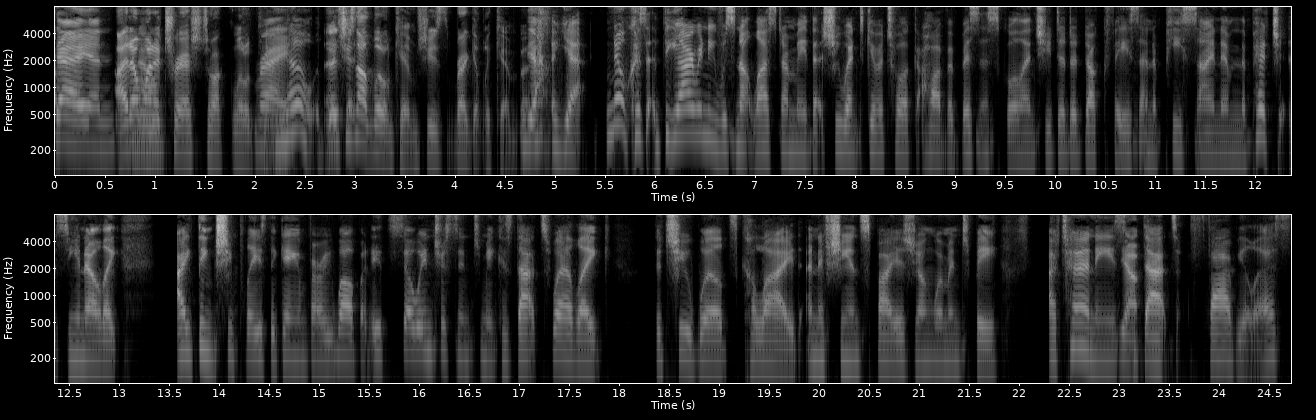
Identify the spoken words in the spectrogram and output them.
say and I don't you want to trash talk little Kim. Right. No, And she's not little Kim. She's regular Kim. But Yeah. Uh, Yeah. No, because the irony was not lost on me that she went to give a talk at Harvard Business School and she did a duck face and a peace sign in the pictures. You know, like I think she plays the game very well. But it's so interesting to me because that's where like the two worlds collide. And if she inspires young women to be attorneys, Yep. that's fabulous.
